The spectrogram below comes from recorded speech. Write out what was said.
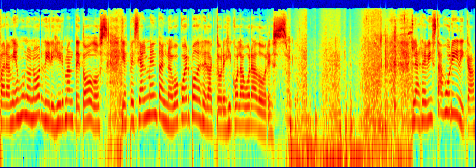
Para mí es un honor dirigirme ante todos y especialmente al nuevo cuerpo de redactores y colaboradores. La revista jurídica,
